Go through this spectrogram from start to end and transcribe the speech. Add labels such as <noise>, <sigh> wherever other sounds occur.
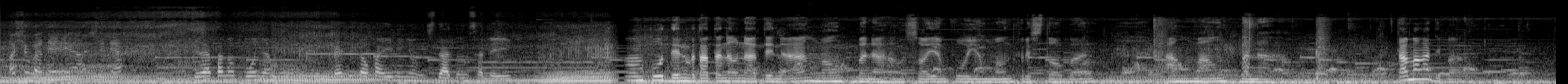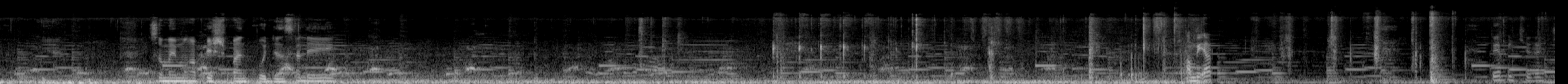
asyo ba? Niya. Tinatanong po niya kung pwede daw kainin yung isda doon sa lake. Naman po din, matatanaw natin ang Mount Banahaw. So ayan po yung Mount Cristobal, ang Mount Banahaw. Tama nga, di ba? So may mga fish pond po dyan sa lake. Ang biyak. Kaya picture eh.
